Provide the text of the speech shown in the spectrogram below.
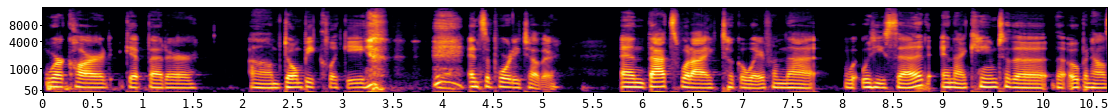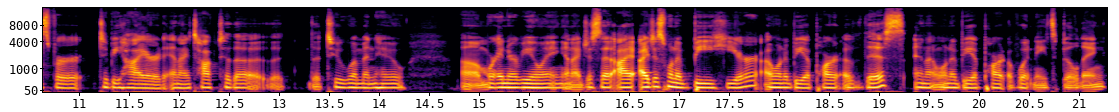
work hard, get better, um, don't be clicky, and support each other. And that's what I took away from that, what, he said. And I came to the the open house for to be hired, and I talked to the the, the two women who um, were interviewing, and I just said, I, I just want to be here. I want to be a part of this, and I want to be a part of what Nate's building.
